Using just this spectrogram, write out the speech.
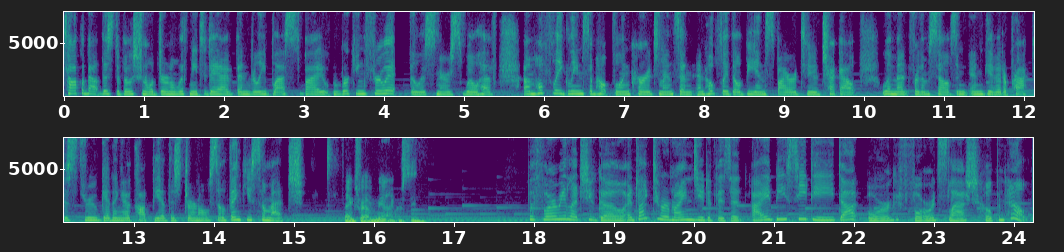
talk about this devotional journal with me today. I've been really blessed by working through it. The listeners will have um, hopefully gleaned some helpful encouragements and, and hopefully they'll be inspired to check out Lament for themselves and, and give it a practice through getting a copy of this journal. So thank you so much. Thanks for having me on, Christine. Before we let you go, I'd like to remind you to visit ibcd.org forward slash hope and help.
